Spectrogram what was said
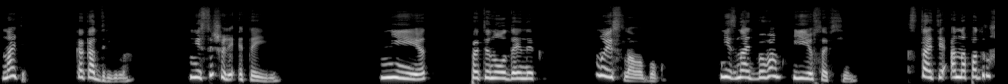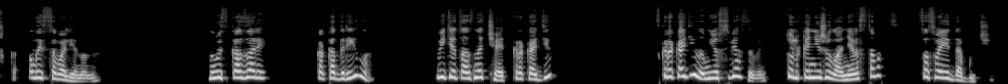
Надя Кокадрила. Не слышали это имя? Нет, протянула Дайнека. Ну и слава богу. Не знать бы вам ее совсем. Кстати, она подружка Лысого Леннона. Но вы сказали, крокодрила? Ведь это означает крокодил. С крокодилом ее связывает только нежелание расставаться со своей добычей.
